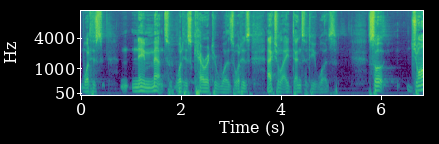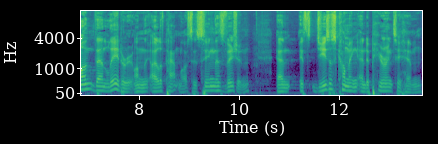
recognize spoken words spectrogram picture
what his name meant, what his character was, what his actual identity was. So John then later on the Isle of Patmos is seeing this vision, and it's Jesus coming and appearing to him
